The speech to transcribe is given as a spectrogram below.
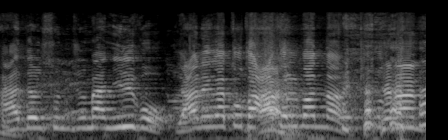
아들 손주만 일곱. 야네가 또 다 아. 아들 만나. 저는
